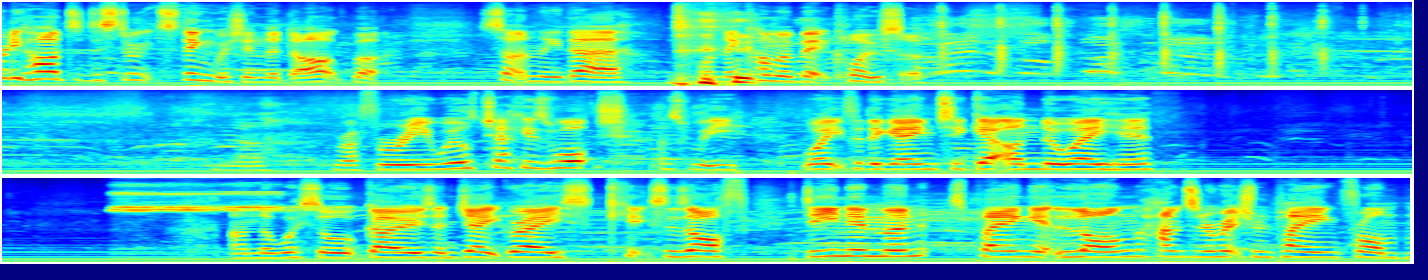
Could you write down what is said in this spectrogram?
pretty hard to distinguish in the dark, but certainly there when they come a bit closer. the referee will check his watch as we wait for the game to get underway here and the whistle goes and Jake Grace kicks us off. Dean Inman is playing it long. Hampton and Richmond playing from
